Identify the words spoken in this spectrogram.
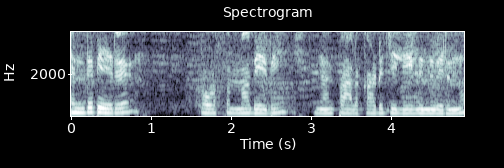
എന്റെ പേര് റോസമ്മ ബേബി. ഞാൻ പാലക്കാട് ജില്ലയിൽ നിന്ന് വരുന്നു.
